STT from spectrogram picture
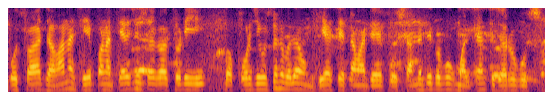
પૂછવા જવાના છે, પણ અત્યારે શું છે થોડી બપોર જેવું છે ને બધા ઊંઘ્યા છે એટલા માટે પૂછતા નથી, પણ કોઈક મળશે ને તો જરૂર પૂછશું.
